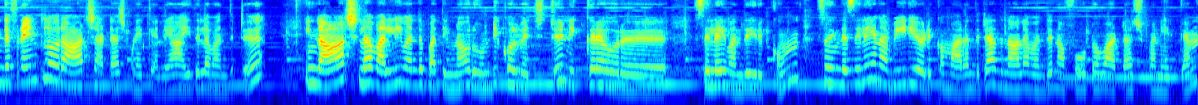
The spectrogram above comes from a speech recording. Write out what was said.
இந்த ஃப்ரண்ட்டில் ஒரு ஆர்ச் அட்டாச் பண்ணியிருக்கேன் இல்லையா? இதில் வந்துட்டு இந்த ஆர்ச்சில் வள்ளி வந்து பார்த்திங்கன்னா ஒரு உண்டிக்கோல் வச்சுட்டு நிற்கிற ஒரு சிலை வந்து இருக்கும். ஸோ இந்த சிலையை நான் வீடியோ எடுக்க மறந்துட்டு அதனால வந்து நான் ஃபோட்டோவை அட்டாச் பண்ணியிருக்கேன்.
